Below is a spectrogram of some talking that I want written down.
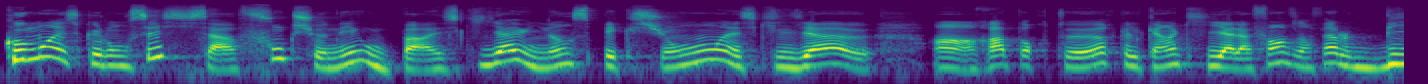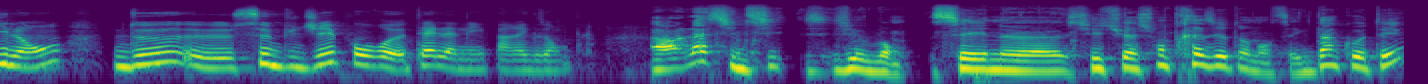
Comment est-ce que l'on sait si ça a fonctionné ou pas? Est-ce qu'il y a une inspection? Est-ce qu'il y a euh, un rapporteur, quelqu'un qui, à la fin, vient faire le bilan de euh, ce budget pour euh, telle année, par exemple? Alors là, c'est une, situation très étonnante. C'est que d'un côté,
